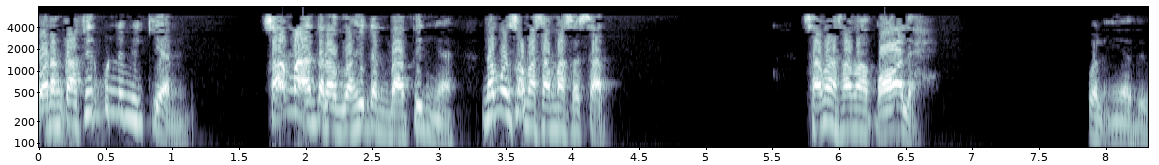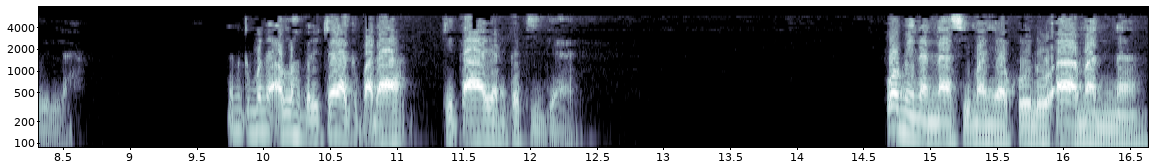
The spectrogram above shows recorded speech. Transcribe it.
Orang kafir pun demikian. Sama antara zahir dan batinnya. Namun sama-sama sesat. Sama-sama toleh. Wal'iyadzubillah. Dan kemudian Allah berbicara kepada kita yang ketiga. Wa minan nasi man yakulu amanna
